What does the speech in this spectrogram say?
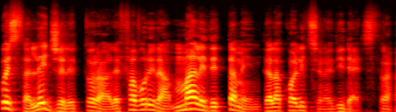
questa legge elettorale favorirà maledettamente la coalizione di destra,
